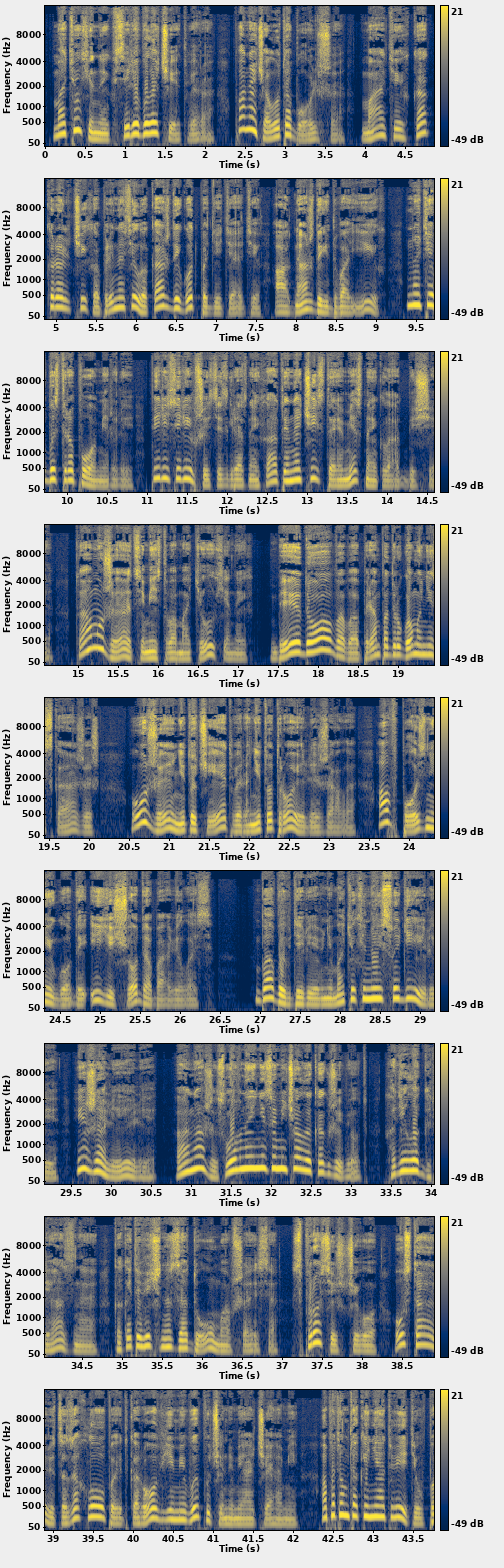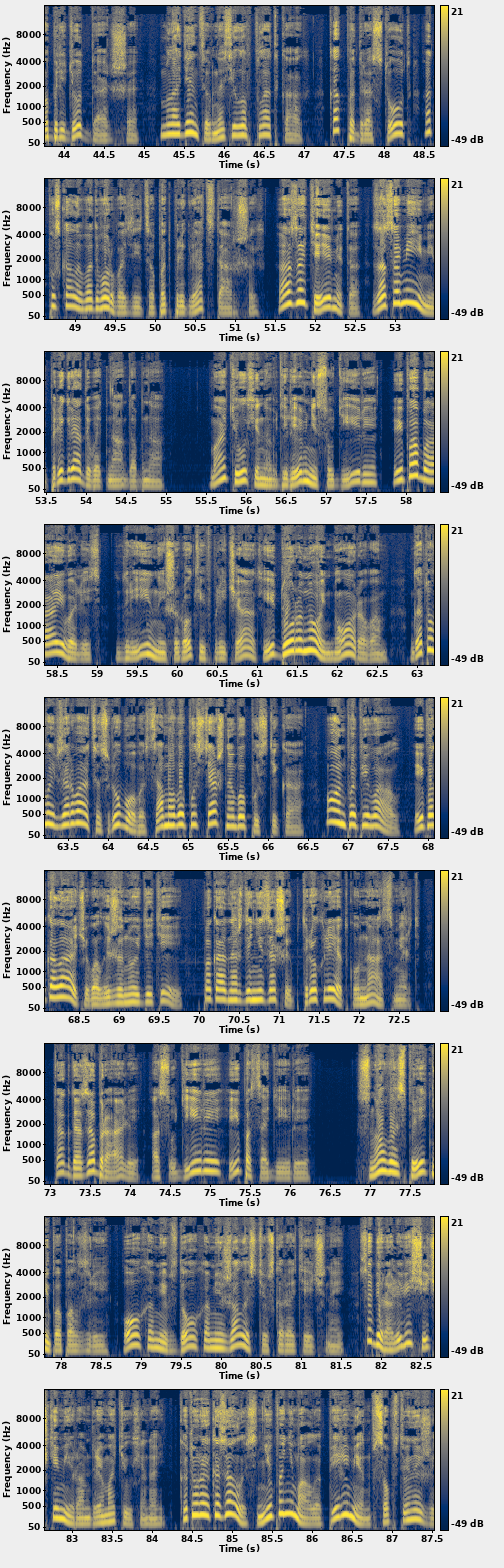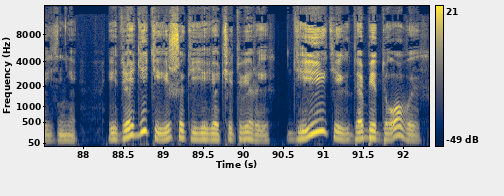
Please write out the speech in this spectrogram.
Матюхиных в селе было четверо, поначалу-то больше. Мать их, как крольчиха, приносила каждый год по дитяти, а однажды и двоих. Но те быстро померли, переселившись из грязной хаты на чистое местное кладбище. Там уже от семейства Матюхиных. Бедового, прям по-другому не скажешь. Уже не то четверо, не то трое лежало, а в поздние годы и еще добавилось. Бабы в деревне Матюхину и судили, и жалели. Она же словно и не замечала, как живет. ходила грязная, какая-то вечно задумавшаяся. Спросишь чего, уставится, захлопает коровьими выпученными очами, а потом так и не ответив, побредет дальше. Младенцев носила в платках, как подрастут, отпускала во двор возиться под пригряд старших. А за теми-то, за самими приглядывать надобно. Матюхина в деревне судили и побаивались. Длинный, широкий в плечах и дурной норовом, готовый взорваться с любого самого пустяшного пустяка. Он попивал и поколачивал и жену и детей, пока однажды не зашиб трехлетку насмерть. Тогда забрали, осудили и посадили. Снова сплетни поползли, охами, вздохами, жалостью скоротечной. Собирали вещички миром для Матюхиной, которая, казалось, не понимала перемен в собственной жизни. И для детишек ее четверых, диких да бедовых.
